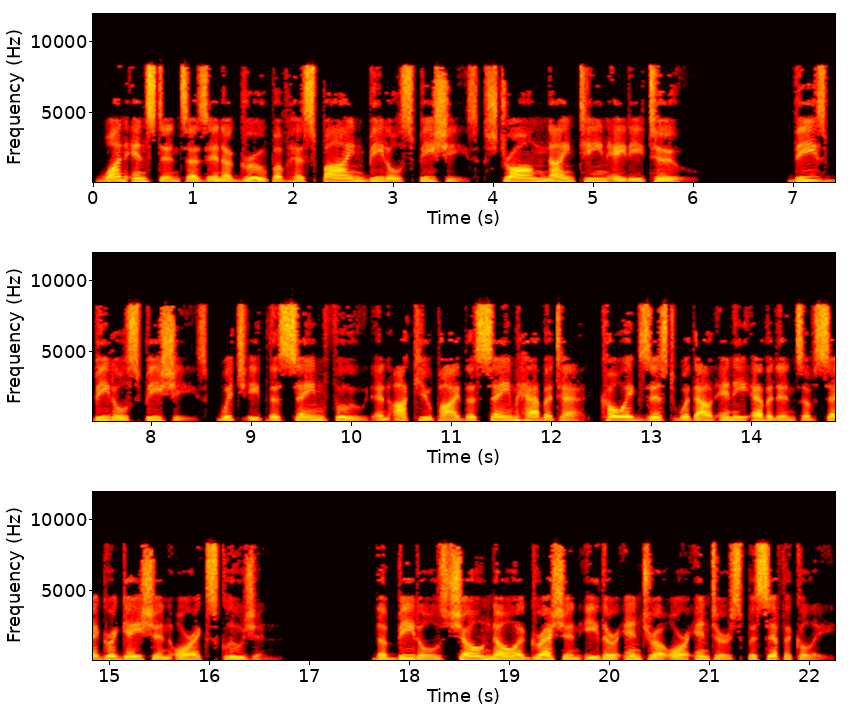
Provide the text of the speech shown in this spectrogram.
One instance is in a group of hispine beetle species Strong 1982. These beetle species, which eat the same food and occupy the same habitat, coexist without any evidence of segregation or exclusion. The beetles show no aggression either intra or inter-specifically.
